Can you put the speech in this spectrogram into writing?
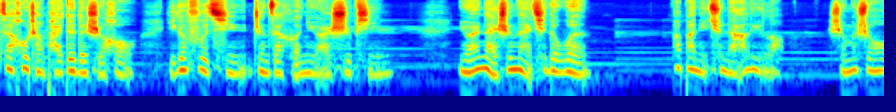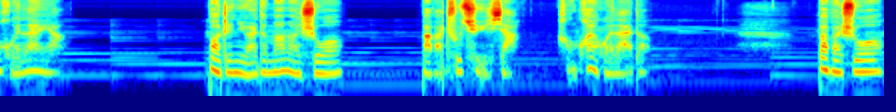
在后场排队的时候，一个父亲正在和女儿视频，女儿奶声奶气地问。爸爸，你去哪里了？什么时候回来呀？抱着女儿的妈妈说：“爸爸出去一下，很快回来的。”爸爸说：“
